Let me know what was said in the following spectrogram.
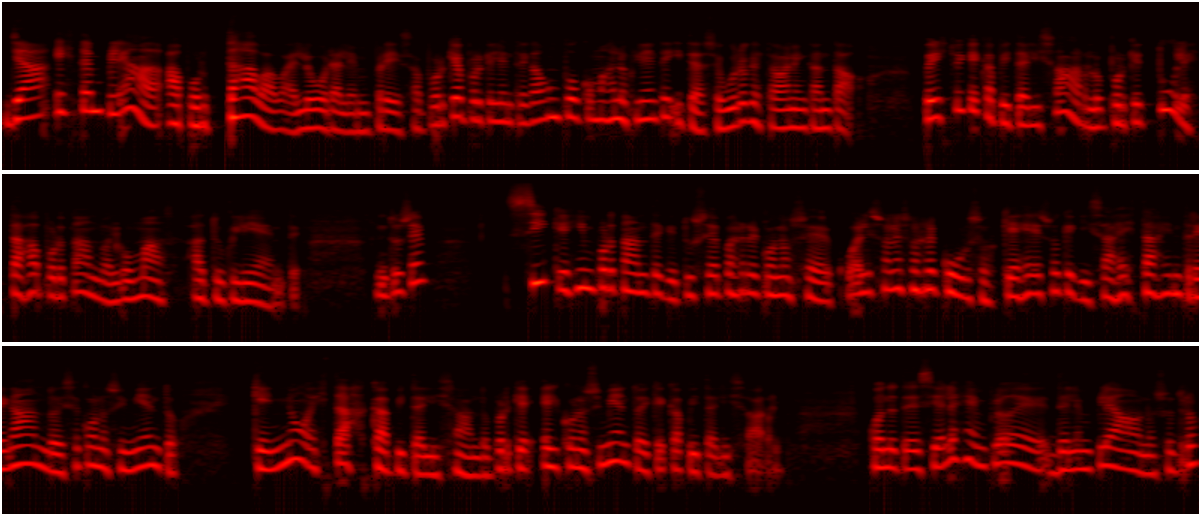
ya esta empleada aportaba valor a la empresa. ¿Por qué? Porque le entregaba un poco más a los clientes y te aseguro que estaban encantados. Pero esto hay que capitalizarlo porque tú le estás aportando algo más a tu cliente. Entonces, sí que es importante que tú sepas reconocer cuáles son esos recursos, qué es eso que quizás estás entregando, ese conocimiento que no estás capitalizando, porque el conocimiento hay que capitalizarlo. Cuando te decía el ejemplo del empleado, nosotros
